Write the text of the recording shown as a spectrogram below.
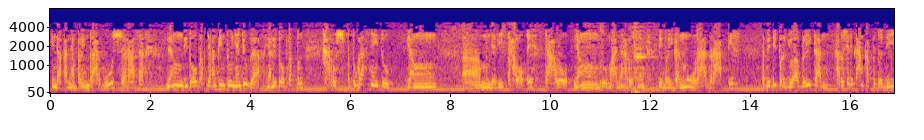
tindakan yang paling bagus saya rasa. Yang didobrak jangan pintunya juga. Yang didobrak pun harus petugasnya itu yang uh, menjadi calo ya calo yang rumahnya harusnya diberikan murah gratis tapi diperjualbelikan. Harusnya ditangkap itu di,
